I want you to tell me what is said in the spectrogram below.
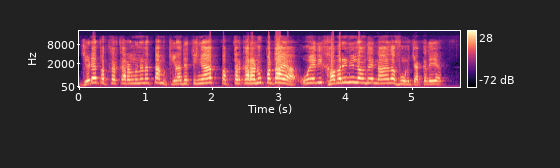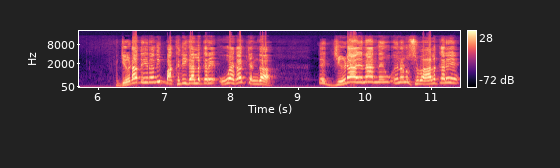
ਜਿਹੜੇ ਪੱਤਰਕਾਰਾਂ ਨੂੰ ਉਹਨਾਂ ਨੇ ਧਮਕੀਆਂ ਦਿੱਤੀਆਂ, ਪੱਤਰਕਾਰਾਂ ਨੂੰ ਪਤਾ ਆ, ਉਹ ਇਹਦੀ ਖਬਰ ਹੀ ਨਹੀਂ ਲਾਉਂਦੇ, ਨਾ ਇਹਦਾ ਫੋਨ ਚੱਕਦੇ ਆ। ਜਿਹੜਾ ਤੇ ਇਹਨਾਂ ਦੀ ਪੱਖ ਦੀ ਗੱਲ ਕਰੇ, ਉਹ ਹੈਗਾ ਚੰਗਾ। ਤੇ ਜਿਹੜਾ ਇਹਨਾਂ ਨੇ, ਇਹਨਾਂ ਨੂੰ ਸਵਾਲ ਕਰੇ,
